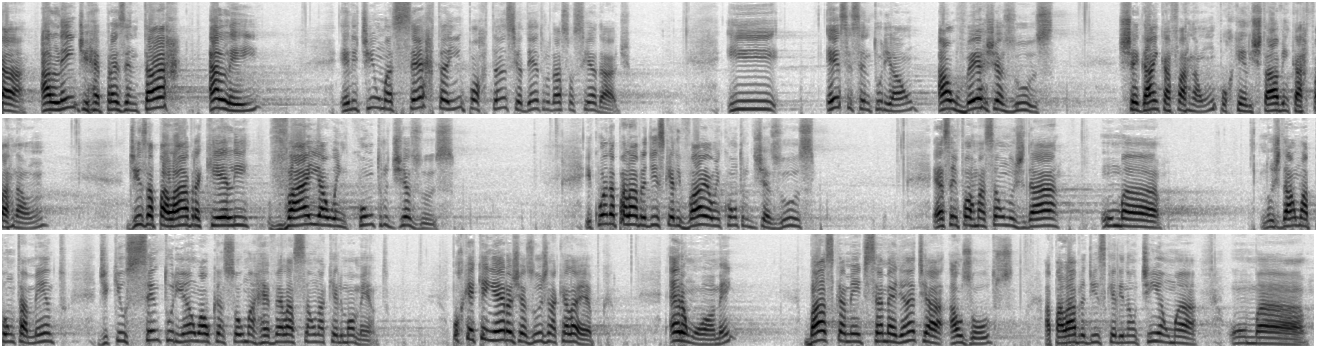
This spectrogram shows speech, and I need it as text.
além de representar a lei, ele tinha uma certa importância dentro da sociedade. E esse centurião, ao ver Jesus chegar em Cafarnaum, porque ele estava em Cafarnaum, diz a palavra que ele vai ao encontro de Jesus. E quando a palavra diz que ele vai ao encontro de Jesus, essa informação nos dá uma nos dá um apontamento de que o centurião alcançou uma revelação naquele momento. Porque quem era Jesus naquela época? Era um homem, basicamente semelhante a, aos outros. A palavra diz que ele não tinha uma, uma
